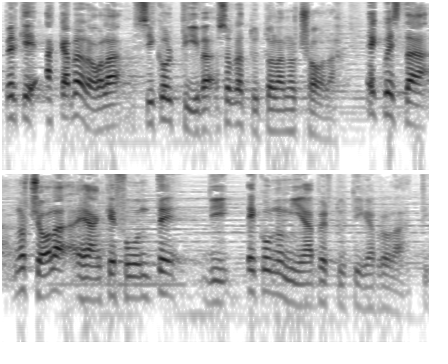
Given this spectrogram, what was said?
perché a Caprarola si coltiva soprattutto la nocciola e questa nocciola è anche fonte di economia per tutti i caprolatti.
